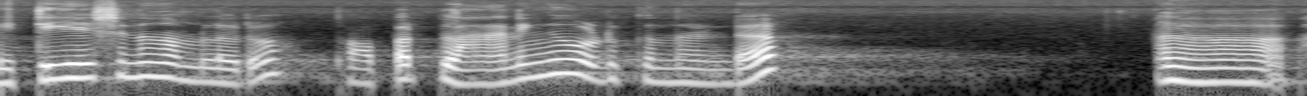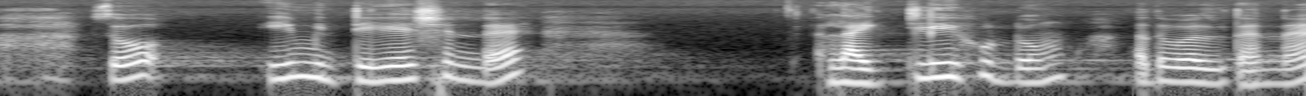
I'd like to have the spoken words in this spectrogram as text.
മിറ്റിഗേഷന് നമ്മളൊരു പ്രോപ്പർ പ്ലാനിങ് കൊടുക്കുന്നുണ്ട്. സോ ഈ മിറ്റിഗേഷന്റെ ലൈക്ലിഹുഡും അതുപോലെ തന്നെ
